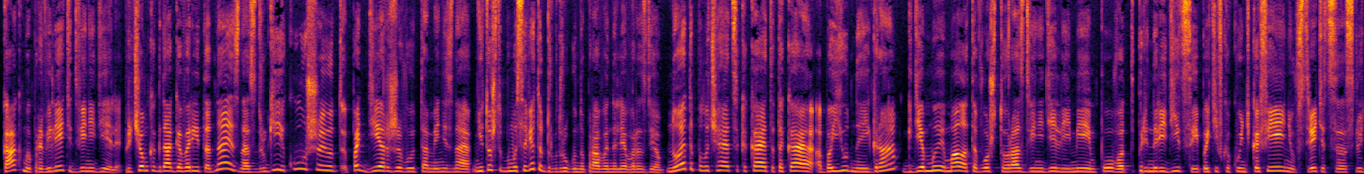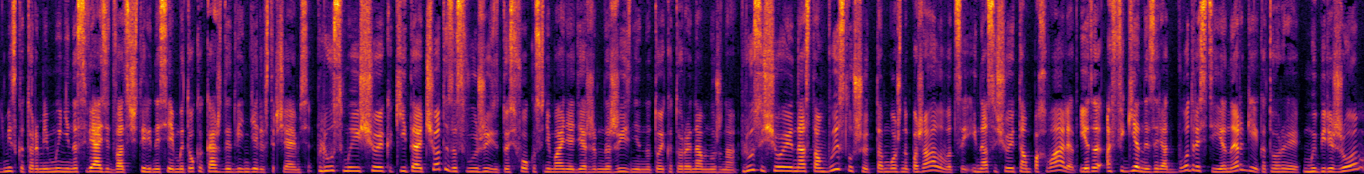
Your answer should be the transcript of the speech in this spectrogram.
как мы провели эти две недели. Причем, когда говорит одна из нас, другие кушают, поддерживают, там, я не знаю, не то чтобы мы советы друг другу направо и налево раздаем, но это получается какая-то такая обоюдная игра, где мы мало того, что раз в две недели имеем повод принарядиться и пойти в какую-нибудь кофейню, встретиться с людьми, с которыми мы не на связи 24 на 7, мы только каждые две недели встречаемся. Плюс мы еще и какие-то отчеты за свою жизнь, то есть фокус внимания держим на жизни, на той, которая нам нужна. Плюс еще и нас там выслушают, там можно пожаловаться, и нас еще и там похвалят. И это офигенный заряд бодрости и энергии, который мы бережем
